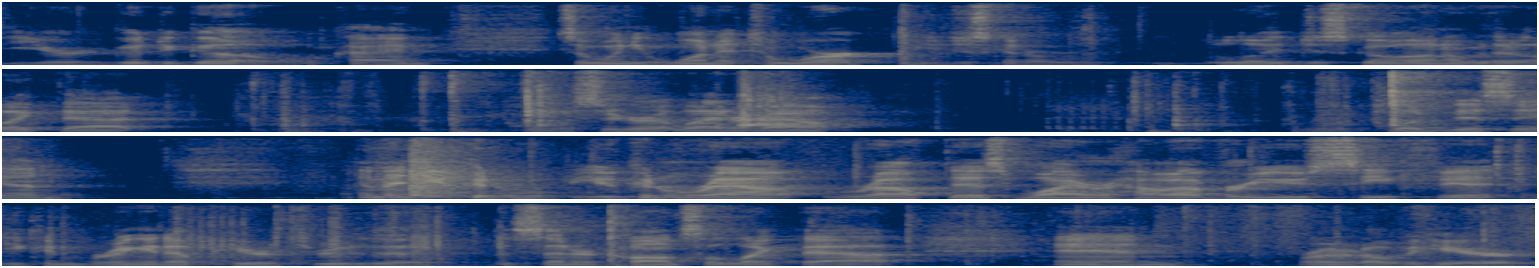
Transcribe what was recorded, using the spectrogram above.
you're good to go, okay? So when you want it to work, you're just gonna really just go on over there like that, pull the cigarette lighter out, plug this in. And then you can you can route route this wire however you see fit. You can bring it up here through the, the center console like that and run it over here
